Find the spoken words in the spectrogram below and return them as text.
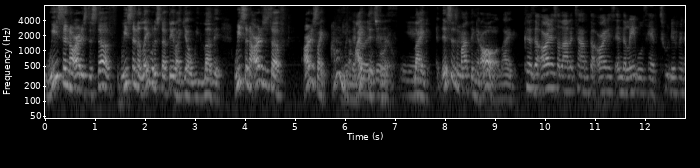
we send the artist the stuff we send the label the stuff they like yo we love it we send the artist the stuff artists like i don't even like hell is this for real Yeah. like this isn't my thing at all like Because the artists, a lot of times, the artists and the labels have two different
